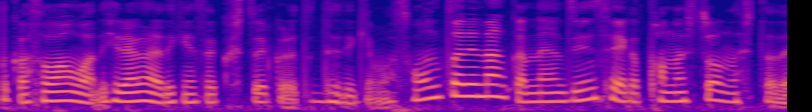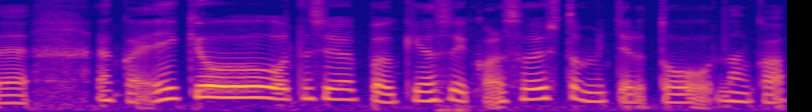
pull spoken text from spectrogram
とかソワンワンでひらがなで検索してくると出てきます。本当になんかね、人生が楽しそうな人で、なんか影響を私はやっぱ受けやすいから、そういう人見てると、なんか、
